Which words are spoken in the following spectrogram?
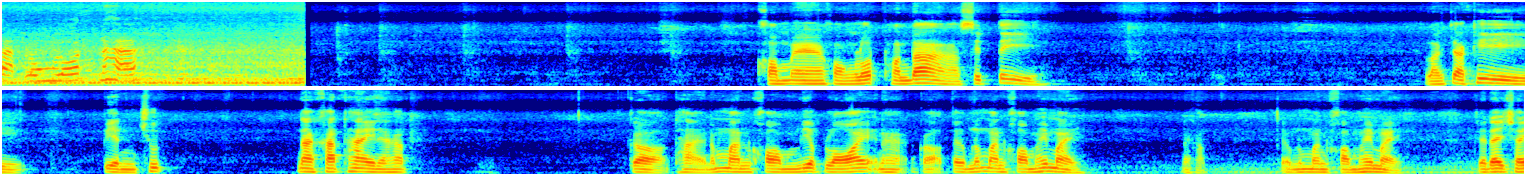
จัดลงรถนะคะคอมแอร์ของรถ Honda City หลังจากที่เปลี่ยนชุดหน้าคัดให้นะครับ ก็ถ่ายน้ำมันคอมเรียบร้อยนะฮะก็เติมน้ำมันคอมให้ใหม่นะครับ เติมน้ำมันคอมให้ใหม่ จะได้ใช้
